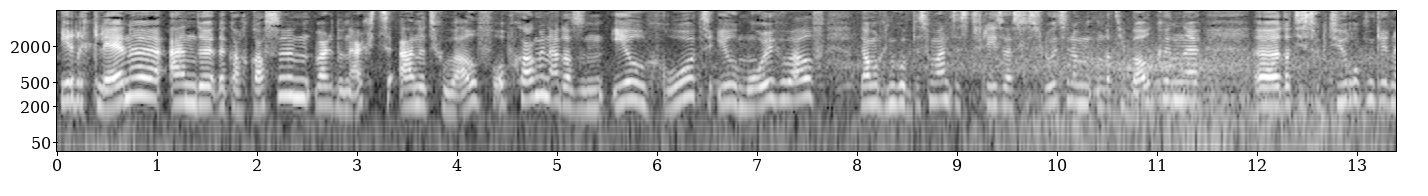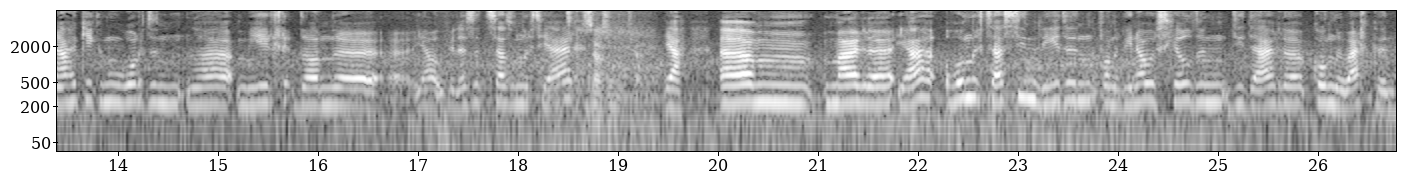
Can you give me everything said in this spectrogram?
eerder kleine en de, de karkassen werden echt aan het gewelf opgehangen. En dat is een heel groot, heel mooi gewelf. Jammer genoeg op dit moment is het vleeshuis gesloten omdat die balken, uh, dat die structuur ook een keer nagekeken moet worden na meer dan, uh, ja, hoeveel is het? 600 jaar? 600 jaar. Ja, um, maar ja, 116 leden van de beenhouwersgilden die daar konden werken.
